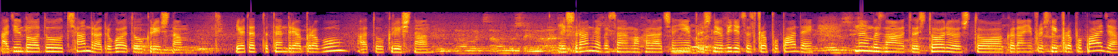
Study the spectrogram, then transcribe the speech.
Один был Адул Чандра, а другой Адул Кришна. И вот этот Тендрия Прабу, Атул Кришна, и Шранга Госвами Махарадж, они пришли увидеться с Прабхупадой. Ну и мы знаем эту историю, что когда они пришли к Прабхупаде,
